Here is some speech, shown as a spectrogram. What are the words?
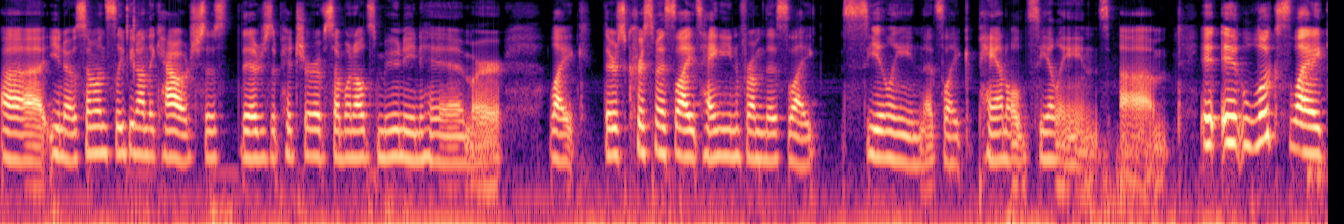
uh, you know someone's sleeping on the couch so there's a picture of someone else mooning him or like there's christmas lights hanging from this like ceiling that's like paneled ceilings. Um it, it looks like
